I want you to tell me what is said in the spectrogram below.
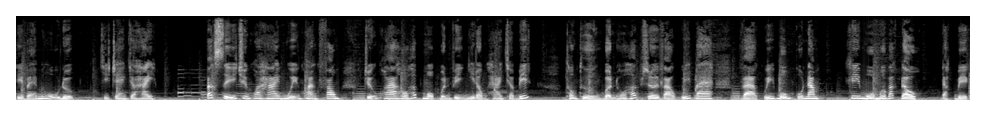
thì bé mới ngủ được, chị Trang cho hay. Bác sĩ chuyên khoa 2 Nguyễn Hoàng Phong, trưởng khoa hô hấp 1 bệnh viện Nhi đồng 2 cho biết, thông thường bệnh hô hấp rơi vào quý 3 và quý 4 của năm, khi mùa mưa bắt đầu, đặc biệt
